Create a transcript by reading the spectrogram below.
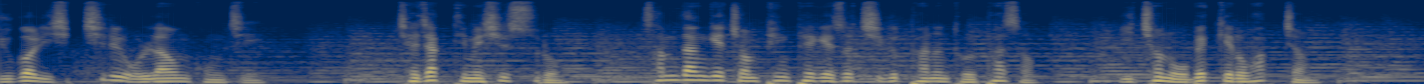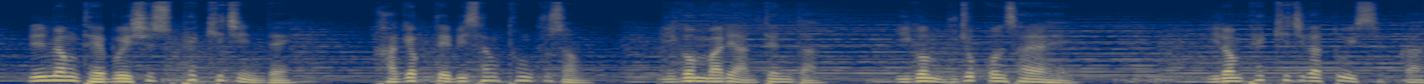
6월 27일 올라온 공지. 제작팀의 실수로 3단계 점핑팩에서 지급하는 돌파석 2,500개로 확정. 일명 대부의 실수 패키지인데 가격 대비 상품 구성. 이건 말이 안 된다. 이건 무조건 사야 해. 이런 패키지가 또 있을까?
